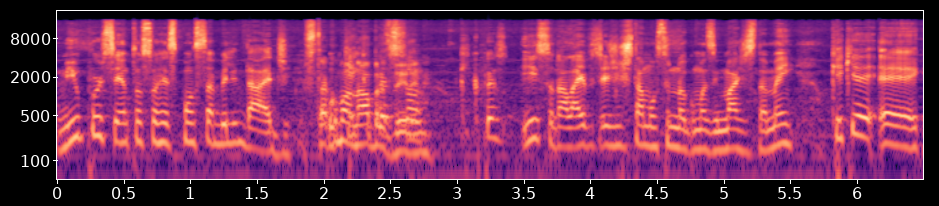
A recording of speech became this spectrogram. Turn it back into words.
mil por cento a sua responsabilidade. Você tá com O manobras pessoal- dele, né? o que que isso, na live a gente tá mostrando algumas imagens também. O que que é, é,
